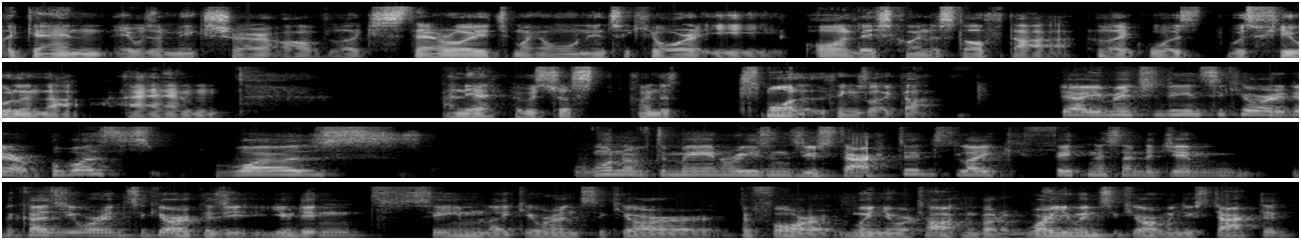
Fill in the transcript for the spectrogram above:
again, it was a mixture of like steroids, my own insecurity, all this kind of stuff that like was was fueling that. Um, and yeah, it was just kind of small little things like that. Yeah, you mentioned the insecurity there, but was was one of the main reasons you started like fitness and the gym because you were insecure because you, you didn't seem like you were insecure before when you were talking about it. Were you insecure when you started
